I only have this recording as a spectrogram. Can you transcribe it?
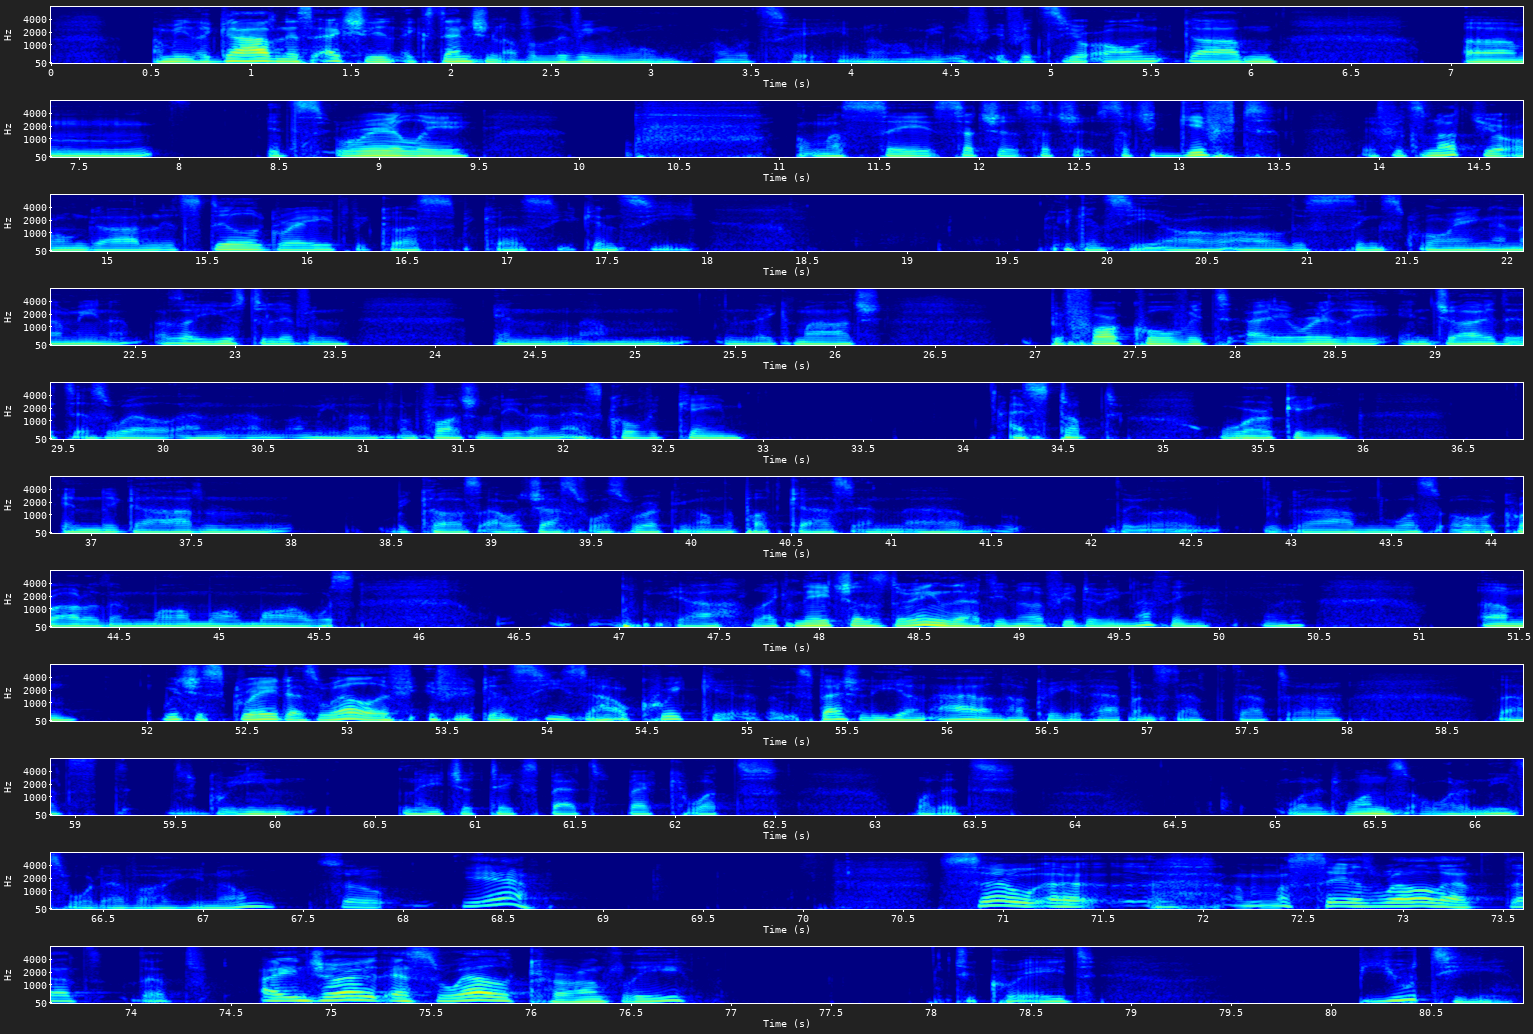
i mean a garden is actually an extension of a living room i would say you know i mean if, if it's your own garden um it's really I must say such a such a such a gift. If it's not your own garden, it's still great because because you can see you can see all all these things growing. And I mean, as I used to live in in um, in Lake March before COVID, I really enjoyed it as well. And, and I mean, unfortunately, then as COVID came, I stopped working in the garden because I just was working on the podcast and um, the uh, the garden was overcrowded and more and more and more was yeah like nature's doing that you know if you're doing nothing you know? um, which is great as well if if you can see how quick especially here in Ireland how quick it happens that that uh, that the green nature takes back back what what it what it wants or what it needs whatever you know so yeah. So uh, I must say as well that that that I enjoy it as well currently to create beauty.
